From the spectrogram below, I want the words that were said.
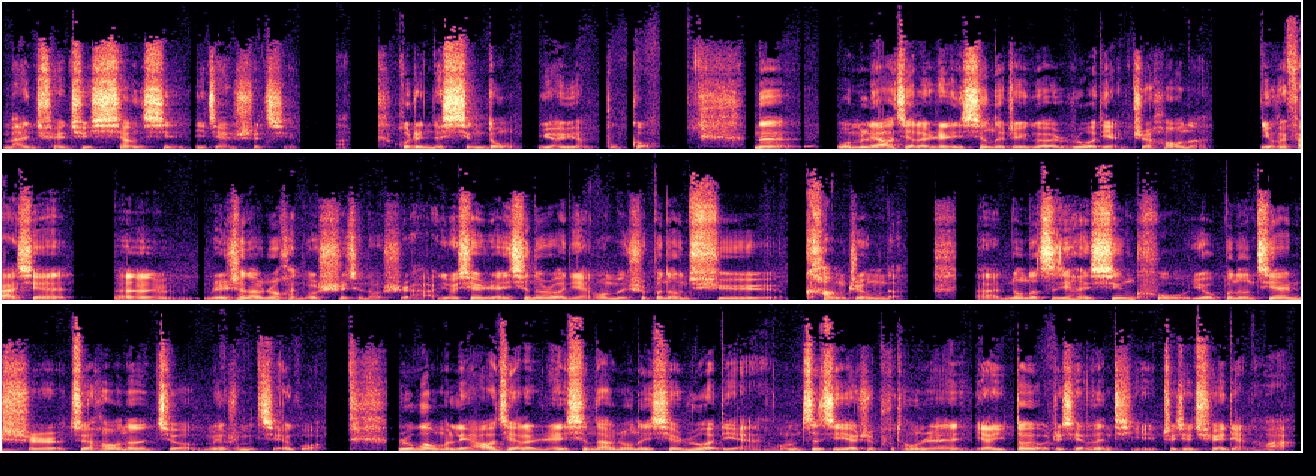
完全去相信一件事情。或者你的行动远远不够。那我们了解了人性的这个弱点之后呢，你会发现，呃，人生当中很多事情都是哈，有些人性的弱点，我们是不能去抗争的，呃，弄得自己很辛苦，又不能坚持，最后呢就没有什么结果。如果我们了解了人性当中的一些弱点，我们自己也是普通人，也都有这些问题、这些缺点的话，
